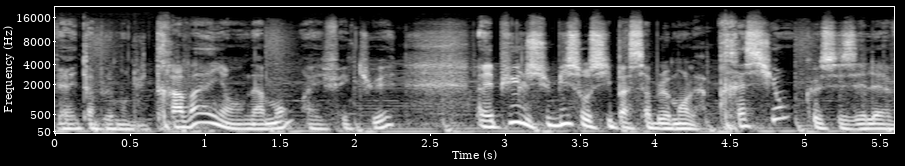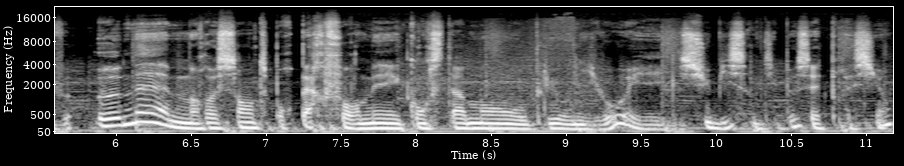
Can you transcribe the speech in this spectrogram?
véritablement du travail en amont à effectuer. Et puis ils subissent aussi passablement la pression que ces élèves eux-mêmes ressentent pour performer constamment au plus haut niveau et ils subissent un petit peu cette pression.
